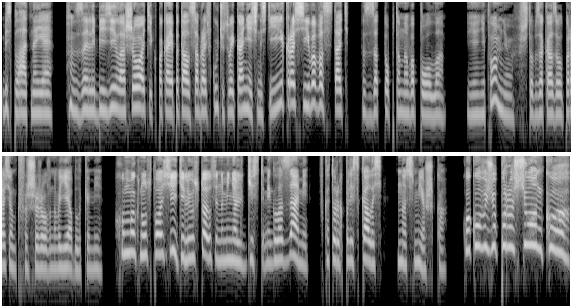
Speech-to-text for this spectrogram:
бесплатное. Залебезил Ашотик, пока я пытался собрать в кучу свои конечности и красиво восстать с затоптанного пола. Я не помню, чтоб заказывал поросенка фаршированного яблоками. Хмыкнул спаситель и уставился на меня льдистыми глазами, в которых плескалась насмешка. «Какого еще поросенка?»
